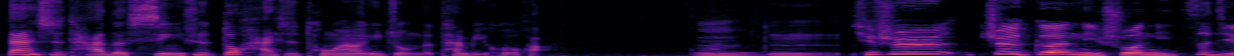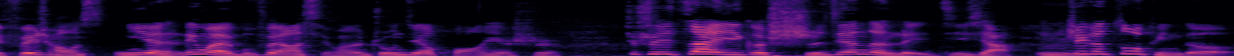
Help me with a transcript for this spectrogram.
但是它的形式都还是同样一种的炭笔绘画。嗯嗯，其实这跟你说你自己非常，你也另外一部非常喜欢《中间黄》也是，就是在一个时间的累积下，这个作品的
